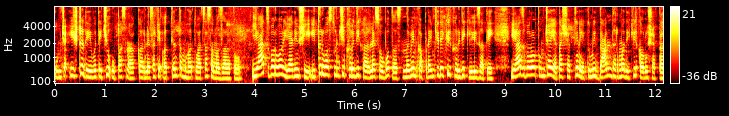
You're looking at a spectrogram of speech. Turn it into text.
तुमच्या इष्ट देवतेची उपासना करण्यासाठी अत्यंत महत्त्वाचा समजला जातो. याचबरोबर या दिवशी इतर वस्तूंची खरेदी करण्यासोबतच नवीन कपड्यांची देखील खरेदी केली जाते. याचबरोबर तुमच्या यथाशक्तीने तुम्ही दान धर्म देखील करू शकतात.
